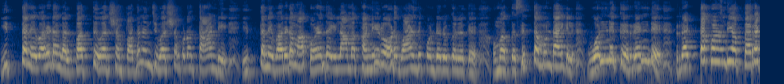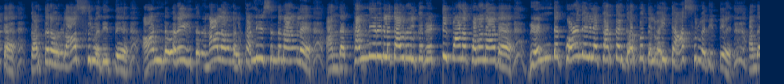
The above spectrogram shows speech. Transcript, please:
இத்தனை வருடங்கள் பத்து வருஷம் பதினஞ்சு வருஷம் கூட தாண்டி இத்தனை வருடமா குழந்தை இல்லாம கண்ணீரோடு வாழ்ந்து கொண்டிருக்கிறதுக்கு உமக்கு சித்தம் உண்டாகில் ஒண்ணுக்கு ரெண்டு ரெட்ட குழந்தையா பிறக்க கர்த்தர் அவர்கள் ஆசிர்வதித்து ஆண்டவரே இத்தனை நாள் அவங்க கண்ணீர் சிந்தினாங்களே அந்த கண்ணீர்களுக்கு அவர்களுக்கு ரெட்டிப்பான பலனாக ரெண்டு குழந்தைகளை கர்த்தர் கர்ப்பத்தில் வைத்து ஆசிர்வதித்து அந்த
